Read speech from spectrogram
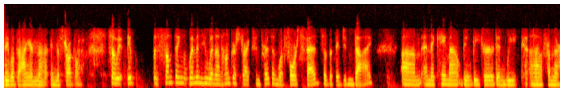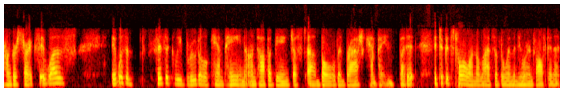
they will die in the in the struggle. So it, it was something women who went on hunger strikes in prison were force fed so that they didn't die, um, and they came out beleaguered and weak uh, from their hunger strikes. It was it was a physically brutal campaign on top of being just a bold and brash campaign. But it, it took its toll on the lives of the women who were involved in it.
